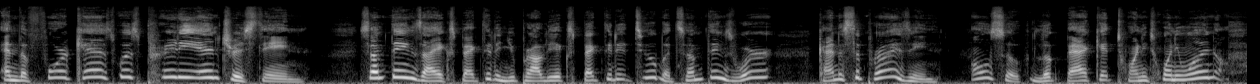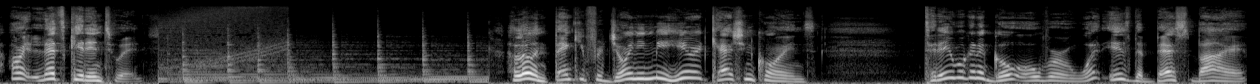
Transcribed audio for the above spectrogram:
and the forecast was pretty interesting. Some things I expected and you probably expected it too, but some things were kind of surprising. Also, look back at 2021. All right, let's get into it. Hello, and thank you for joining me here at Cash and Coins. Today we're going to go over what is the best buy,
